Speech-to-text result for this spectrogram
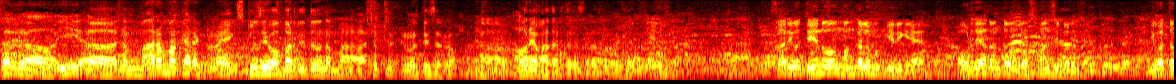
ಸರ್ ಈ ನಮ್ಮ ಮಾರಮ್ಮ ಕ್ಯಾರೆಕ್ಟರ್ನ ಎಕ್ಸ್ಕ್ಲೂಸಿವ್ ಆಗಿ ಬರೆದಿದ್ದು ನಮ್ಮ ಅಶೋಕ್ ಚಕ್ರವರ್ತಿ ಸರ್ ಅವರೇ ಮಾತಾಡ್ತಾರೆ ಸರ್ ಅದ್ರ ಬಗ್ಗೆ. ಸರ್ ಇವತ್ತೇನು ಮಂಗಲಮುಖಿಯರಿಗೆ ಅವ್ರದ್ದೇ ಆದಂಥ ಒಂದು ರೆಸ್ಪಾನ್ಸಿಬಲ್ ಇದೆ. ಇವತ್ತು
